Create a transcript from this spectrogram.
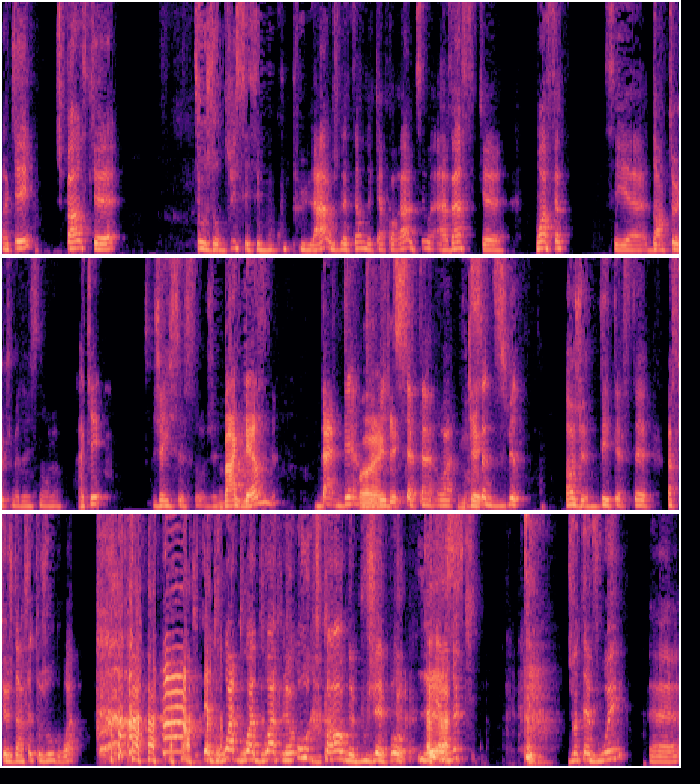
OK? Je pense que aujourd'hui, c'est beaucoup plus large le terme de caporal. tu sais. Avant, c'est que. Moi, en fait, c'est euh, Doctor qui m'a donné ce nom-là. OK. J'ai ça. Back then? Back then, Ouais, j'avais ok. 17 ans. Ouais, Ok. 17, 18. Ah, je détestais. Parce que je dansais toujours droit. J'étais droite, droite, droite. Le haut du corps ne bougeait pas. Il y en a qui- tu sais, Je vais t'avouer, euh,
